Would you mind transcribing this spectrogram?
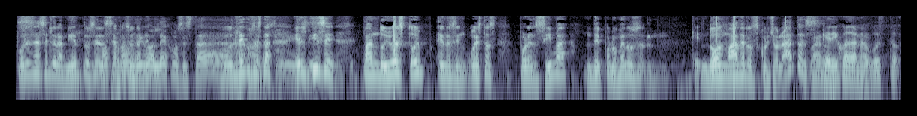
por ese aceleramiento, ese, ese apasionamiento. lejos está. Pues lejos está. Él dice, cuando yo estoy en las encuestas por encima de por lo menos dos más de los corcholatas. que dijo Don Augusto,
